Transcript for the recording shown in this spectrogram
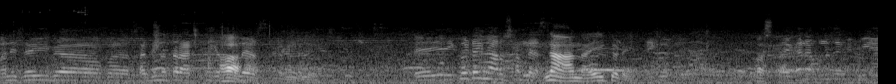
মানে আহ, স্বাধীনতার আগ থেকে হ্যাঁ, চলে। আসছে। এই কটাই না আরও সামনে না না এই কটাই এই কটাই। এখানে আপনাদের কি বিয়ে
